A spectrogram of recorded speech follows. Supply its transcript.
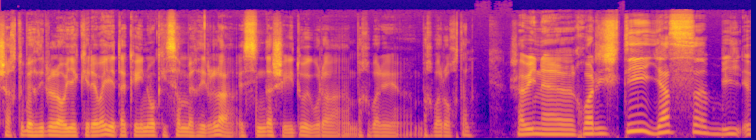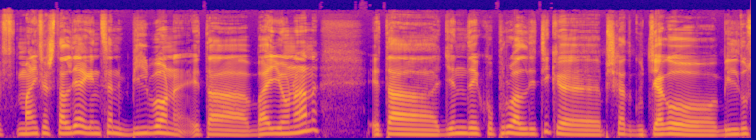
sartu behar direla horiek ere bai, eta keinoak izan behar direla, ezin da segitu egura bakbare horretan. Sabin, uh, juaristi, jaz manifestaldea egintzen Bilbon eta Baionan, eta jende kopuru alditik uh, piskat gutiago bildu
